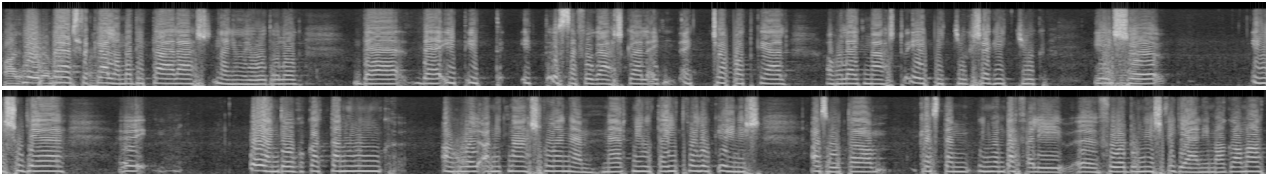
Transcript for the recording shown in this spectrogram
Hány jó, persze kell a meditálás, nagyon jó dolog, de, de itt, itt, itt összefogás kell, egy, egy csapat kell, ahol egymást építjük, segítjük, és, és ugye olyan dolgokat tanulunk, ahol, amit máshol nem, mert mióta itt vagyok, én is azóta kezdtem úgymond befelé fordulni és figyelni magamat,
